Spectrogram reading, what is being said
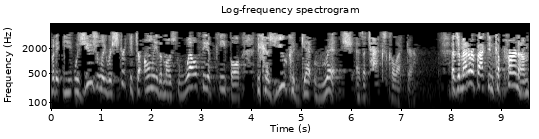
but it was usually restricted to only the most wealthy of people because you could get rich as a tax collector. As a matter of fact, in Capernaum,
